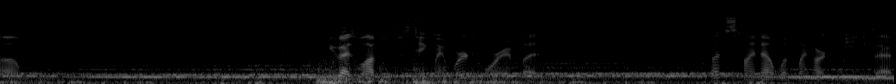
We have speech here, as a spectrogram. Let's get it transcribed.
Um, you guys will have to just take my word for it, but let's find out what my heartbeat is at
